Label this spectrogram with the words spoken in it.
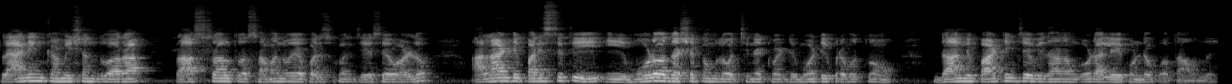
ప్లానింగ్ కమిషన్ ద్వారా రాష్ట్రాలతో సమన్వయపరుచుకొని చేసేవాళ్ళు అలాంటి పరిస్థితి ఈ మూడో దశకంలో వచ్చినటువంటి మోడీ ప్రభుత్వం దాన్ని పాటించే విధానం కూడా లేకుండా పోతా ఉంది.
